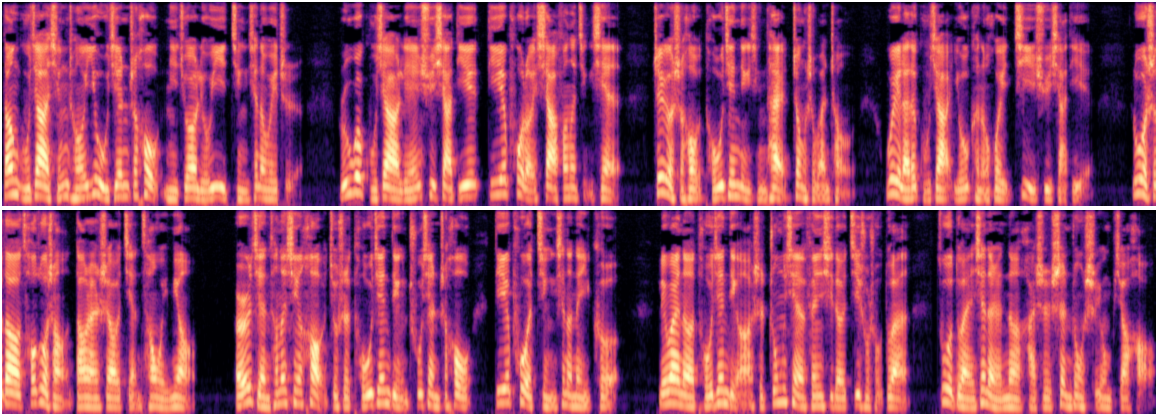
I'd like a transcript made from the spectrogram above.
当股价形成右肩之后，你就要留意颈线的位置。如果股价连续下跌，跌破了下方的颈线，这个时候头肩顶形态正式完成，未来的股价有可能会继续下跌。落实到操作上，当然是要减仓为妙。而减仓的信号就是头肩顶出现之后，跌破颈线的那一刻。另外呢，头肩顶啊是中线分析的技术手段，做短线的人呢还是慎重使用比较好。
